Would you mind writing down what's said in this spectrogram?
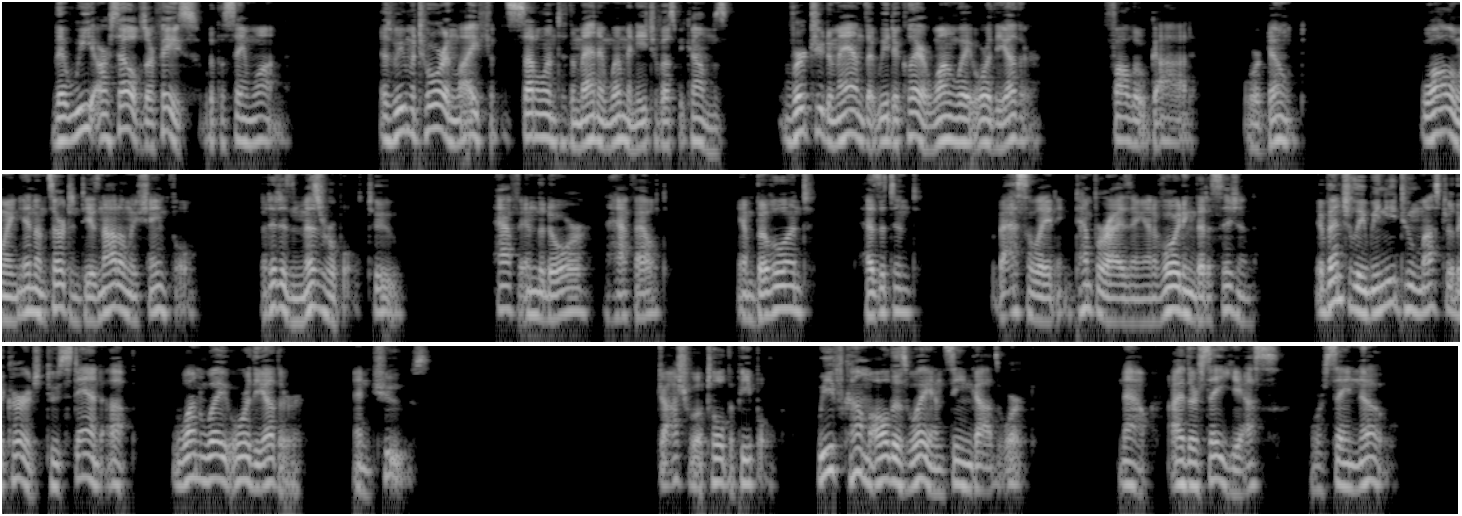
that we ourselves are faced with the same one. As we mature in life and settle into the men and women each of us becomes, virtue demands that we declare one way or the other follow God or don't. Wallowing in uncertainty is not only shameful, but it is miserable too half in the door, half out, ambivalent, hesitant, vacillating, temporizing, and avoiding the decision. Eventually, we need to muster the courage to stand up, one way or the other, and choose. Joshua told the people, We've come all this way and seen God's work. Now, either say yes or say no,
